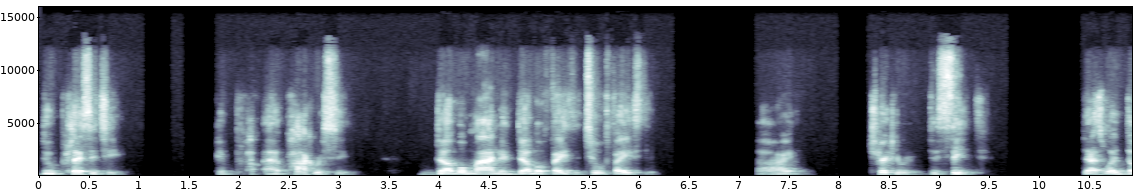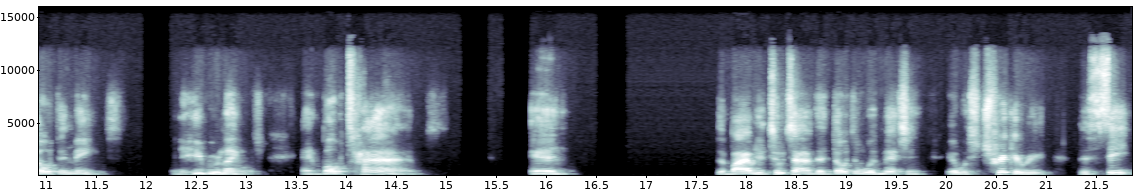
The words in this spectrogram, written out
duplicity, hip- hypocrisy, double-minded, double-faced, two-faced. All right, trickery, deceit. That's what Dothan means in the Hebrew language. And both times in the Bible, the two times that Dothan was mentioned, it was trickery, deceit,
